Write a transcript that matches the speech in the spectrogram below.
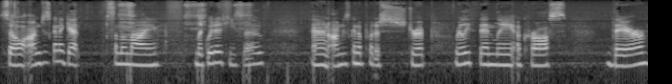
So I'm just going to get some of my liquid adhesive and I'm just going to put a strip really thinly across there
